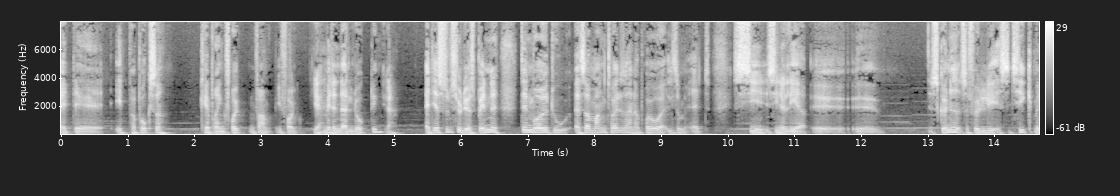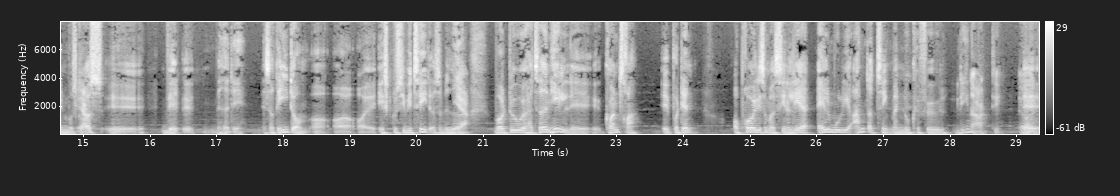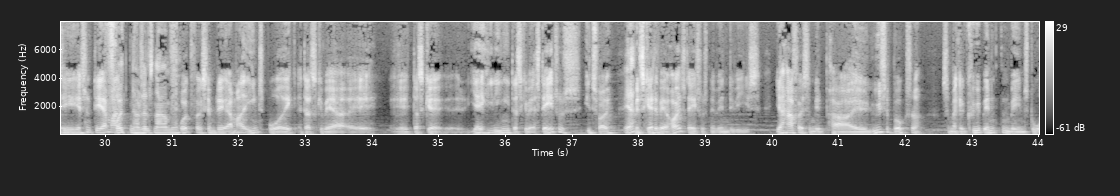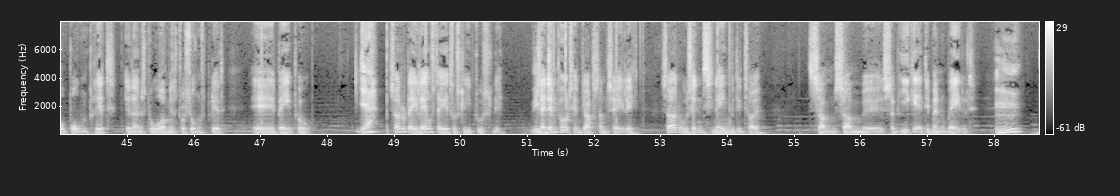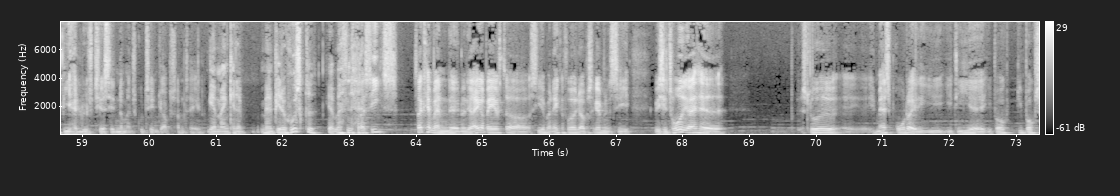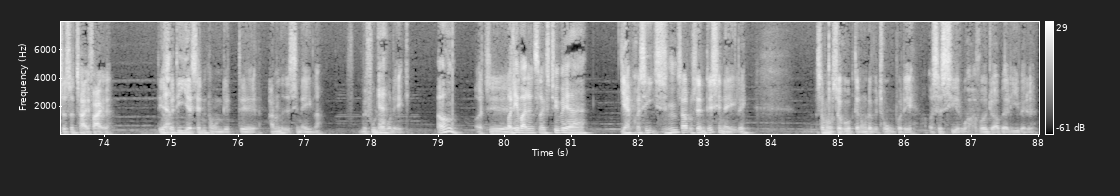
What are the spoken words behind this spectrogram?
at øh, et par bukser kan bringe frygten frem i folk. Ja. Med den der lugt, ikke? Ja. At jeg synes jo, det er spændende, den måde du, altså mange tøjdesignere prøver ligesom at si- signalere øh, øh, skønhed selvfølgelig, æstetik, men måske Ja. også, øh, ved, øh, hvad hedder det, altså rigdom og, og, og eksklusivitet og så videre. Ja. Hvor du har taget en hel øh, kontra øh, på den, og prøver ligesom at signalere alle mulige andre ting, man nu kan føle. Lige nøjagtigt. Og Øh, det, jeg synes, det er meget... Frygten har du selv snakket om, ja. Frygt for eksempel, det er meget ensporet, ikke? At der skal være... Øh, øh, der skal, øh, jeg er helt enig, der skal være status i tøj, Ja. men skal det være høj status nødvendigvis? Jeg har for eksempel et par øh, lyse bukser, som man kan købe enten med en stor brun plet, eller en stor menstruationsplet øh, bagpå. Ja, Så er du da i lav status lige pludselig. Vi- Tag dem på til en jobsamtale, ikke? Så har du sendt et signal med dit tøj, som, som, øh, som ikke er det, man normalt mm. vi har lyst til at sende, når man skulle til en jobsamtale. ja man, kan da, man bliver da husket. Jamen, Præcis. Så kan man, øh, når de ringer bagefter og siger, at man ikke har fået et job, så kan man sige, hvis I troede, jeg havde slået øh, en masse brutter i, i, de, øh, i buk, de bukser, så tager I fejl. Det er ja. Fordi, jeg sendte nogle lidt øh, anderledes signaler med fuld ja. Overlæg. oh, Og det, og det var den slags type her, ja. Ja, præcis. Mm. Så har du sendt det signal, ikke? Så må man så håbe, der er nogen, der vil tro på det, og så siger du, har fået jobbet alligevel.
